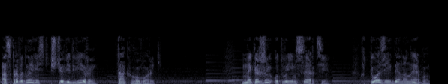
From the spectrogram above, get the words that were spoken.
А справедливість, що від віри, так говорить Не кажи у твоїм серці, хто зійде на небо,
